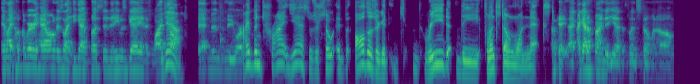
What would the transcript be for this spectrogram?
And like Huckleberry Hound is like he got busted and he was gay, and his wife Yeah, got moved to New York. I've been trying. Yes, those are so. eh, But all those are good. Read the Flintstone one next. Okay, I, I gotta find it. Yeah, the Flintstone one. Um,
